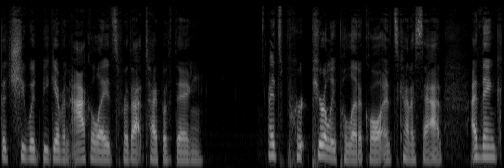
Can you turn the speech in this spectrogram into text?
that she would be given accolades for that type of thing. it's purely political and it's kind of sad. I think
